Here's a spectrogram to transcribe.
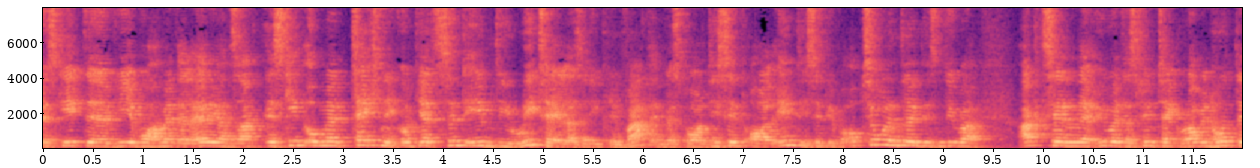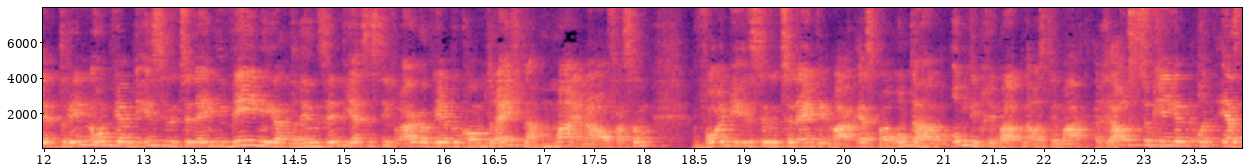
es geht, äh, wie Mohammed El-Arian sagt, es geht um Technik und jetzt sind eben die Retail, also die Privatinvestoren, die sind all in, die sind über Optionen drin, die sind über Aktien äh, über das Fintech Robinhood drin und wir haben die institutionellen, die weniger drin sind. Jetzt ist die Frage, wer bekommt recht? Nach meiner Auffassung wollen die Institutionellen den Markt erstmal runter haben, um die Privaten aus dem Markt rauszukegeln und erst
